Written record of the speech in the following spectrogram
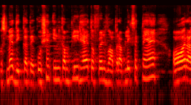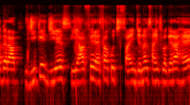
उसमें दिक्कत है। क्वेश्चन इनकम्प्लीट है तो फ्रेंड्स वहाँ पर आप लिख सकते हैं, और अगर आप जी के जी एस या फिर ऐसा कुछ साइंस जनरल साइंस वगैरह है,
